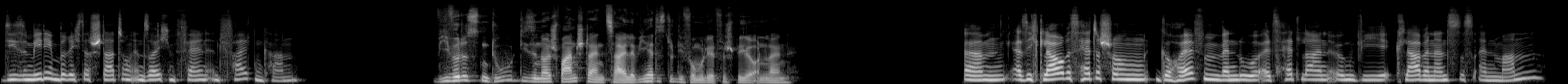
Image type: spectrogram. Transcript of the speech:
diese Medienberichterstattung in solchen Fällen entfalten kann. Wie würdest du diese Neuschwanstein-Zeile, wie hättest du die formuliert für Spiegel Online? Ähm, also ich glaube, es hätte schon geholfen, wenn du als Headline irgendwie klar benennst, es ist ein Mann.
